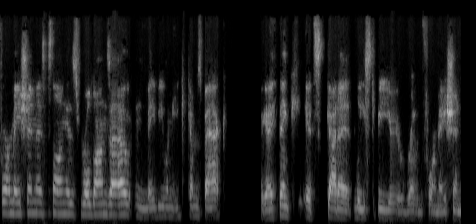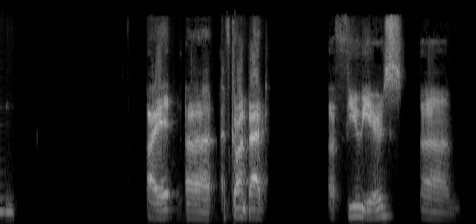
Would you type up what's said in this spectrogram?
formation as long as Roldan's out and maybe when he comes back. Like I think it's gotta at least be your road formation. I uh, have gone back a few years, um,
